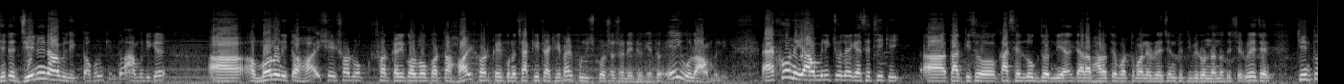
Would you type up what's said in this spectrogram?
যেটা জেনুইন আওয়ামী লীগ, তখন কিন্তু আওয়ামী লীগের মনোনীত হয়, সেই সর্ব, সরকারি কর্মকর্তা হয়, সরকারি কোনো চাকরি টাকরি পায়, পুলিশ প্রশাসনে ঢুকে তো এই হলো আওয়ামী লীগ। এখন এই আওয়ামী লীগ চলে গেছে ঠিকই তার কিছু কাছের লোকজন নিয়ে, যারা ভারতে বর্তমানে রয়েছেন, পৃথিবীর অন্যান্য দেশে রয়েছেন, কিন্তু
